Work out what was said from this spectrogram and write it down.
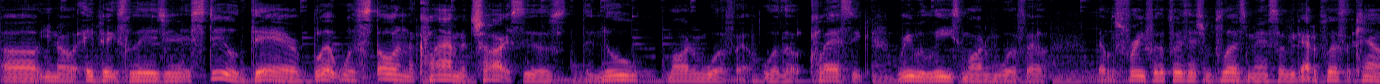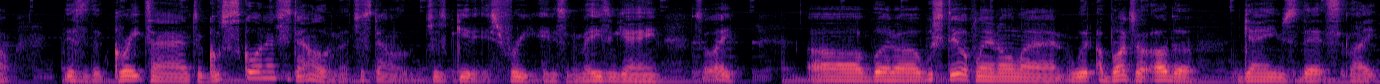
uh, you know, Apex Legend is still there. But what's starting to climb the charts is the new Modern Warfare, or the classic re-release Modern Warfare that was free for the PlayStation Plus, man. So if you got a Plus account, this is the great time to go just go and just download it, man. Just download it. Just get it. It's free and it's an amazing game. So hey, uh, but uh, we're still playing online with a bunch of other games that's like,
